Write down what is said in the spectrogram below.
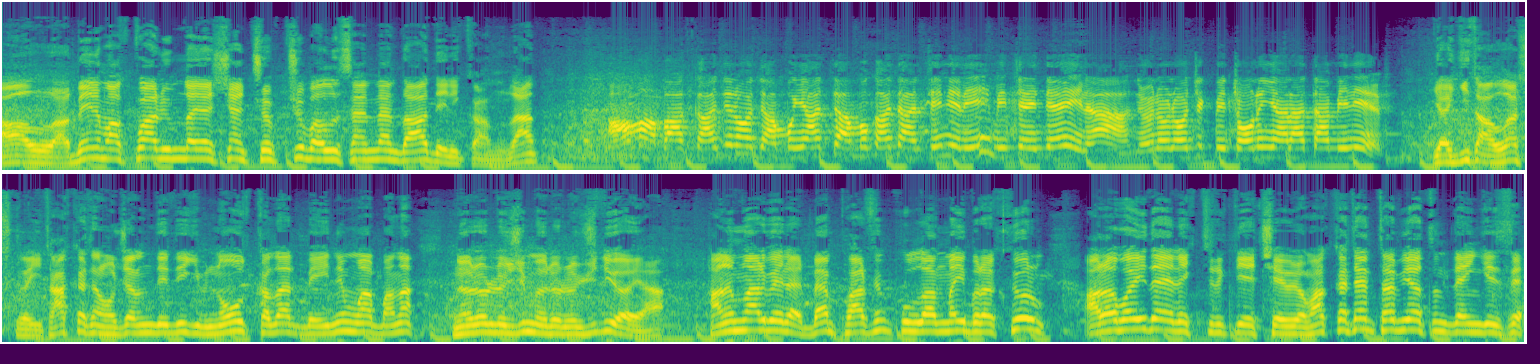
Allah benim akvaryumda yaşayan çöpçü balığı senden daha delikanlı lan. Ama bak Kadir hocam bu yaşta bu kadar senin iyi bir şey değil ha. Nörolojik bir sorun yaratabilir. Ya git Allah aşkına git. Hakikaten hocanın dediği gibi nohut kadar beynim var bana nöroloji nöroloji diyor ya. Hanımlar beyler ben parfüm kullanmayı bırakıyorum. Arabayı da elektrikliye çeviriyorum. Hakikaten tabiatın dengesi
